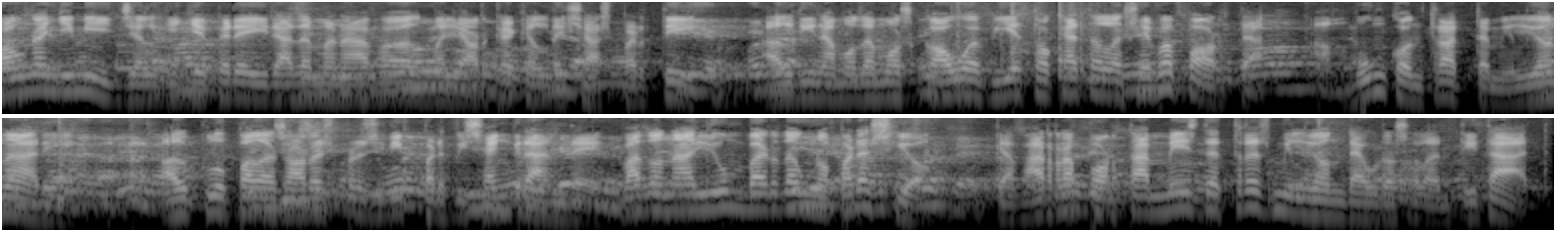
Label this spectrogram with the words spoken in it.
Fa un any i mig el Guille Pereira demanava al Mallorca que el deixés partir. El Dinamo de Moscou havia tocat a la seva porta amb un contracte milionari. El club aleshores presidit per Vicent Grande va donar llum verda a una operació que va reportar més de 3 milions d'euros a l'entitat.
